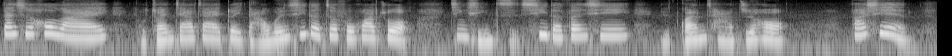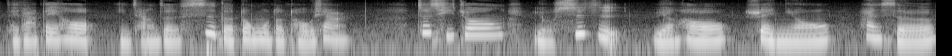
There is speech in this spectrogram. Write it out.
但是后来有专家在对达文西的这幅画作进行仔细的分析与观察之后，发现在它背后隐藏着四个动物的头像，这其中有狮子。猿猴、水牛和蛇，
